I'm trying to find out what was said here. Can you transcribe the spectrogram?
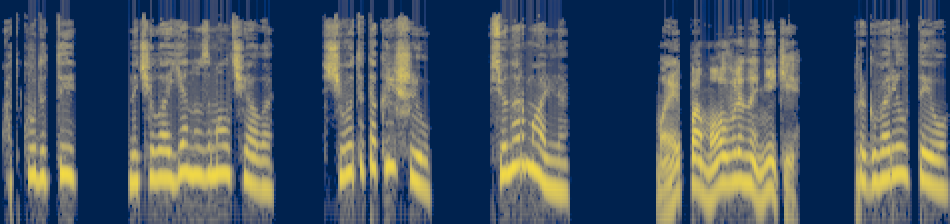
«Откуда ты?» — начала я, но замолчала. «С чего ты так решил? Все нормально». «Мы помолвлены, Ники», — проговорил Тео.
